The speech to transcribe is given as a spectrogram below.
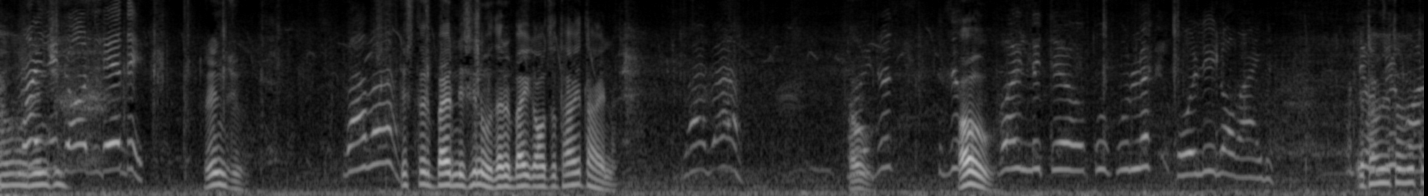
आऊ। रेन्जु। त्यसरी बाहिर निस्किनु हुँदैन बाइक आउँछ थाहै थाहेन बाबा। हौ हौ यता यता यता।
